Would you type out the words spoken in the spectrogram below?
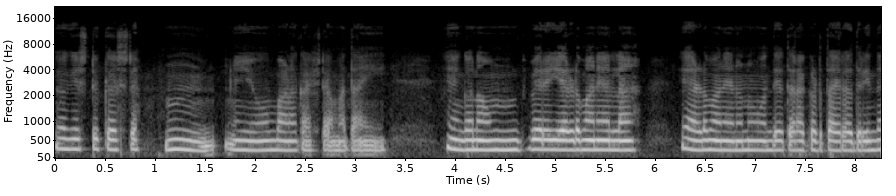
ಇವಾಗ ಎಷ್ಟು ಕಷ್ಟ. ಹ್ಞೂ ಅಯ್ಯೋ, ಭಾಳ ಕಷ್ಟ ಅಮ್ಮ ಹೆಂಗೋ ನಮ್ಮ ಬೇರೆ ಎರಡು ಮನೆ ಅಲ್ಲ, ಎರಡು ಮನೆನೂ ಒಂದೇ ಥರ ಕಟ್ತಾ ಇರೋದ್ರಿಂದ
